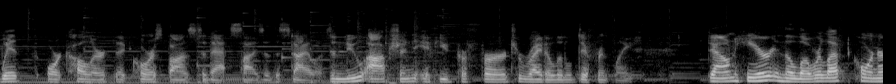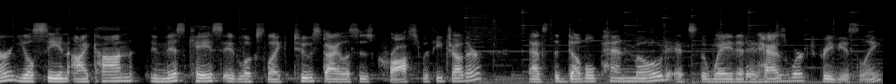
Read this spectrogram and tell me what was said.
width or color that corresponds to that size of the stylus. A new option if you'd prefer to write a little differently. Down here in the lower left corner, you'll see an icon. In this case, it looks like two styluses crossed with each other. That's the double pen mode. It's the way that it has worked previously.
